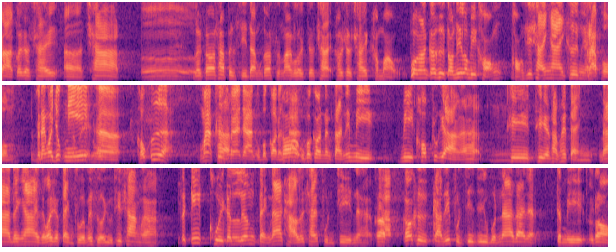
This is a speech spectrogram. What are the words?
ปากก็จะใช้เอ่อชาติเออ แล้วก็ถ้าเป็นสีดำก็ส่วนมากเราจะใช้เขาจะใช้เขมเหลาพวกนั้นก็คือตอนนี้เรามีของของที่ใช้ง่ายขึ้นไง ครับผม แสดงว่ายุคนี้เอ่อเขาเอื้อมากขึ้นครับ ใช่ไหมอาจารย์อุปกรณ์ก็ต่างอุปกรณ์ต่างๆ นี่มีมีครบทุกอย่างนะครับที่ที่จะทำให้แต่งหน้าได้ง่าย แต่ว่าจะแต่งสวยไม่สวยอยู่ที่ช่างแล้วครับตะกี้คุยกันเรื่องแต่งหน้าขาวแล้วใช้ฝุ่นจีนนะครับครับ ก็คือการที่ฝุ่นจีนจะอยู่บนหน้าได้เนี่ยจะมีรอง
